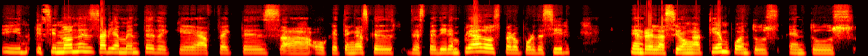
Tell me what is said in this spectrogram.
y, si no necesariamente de que afectes o que tengas que despedir empleados, pero por decir en relación a tiempo en tus, en tus,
